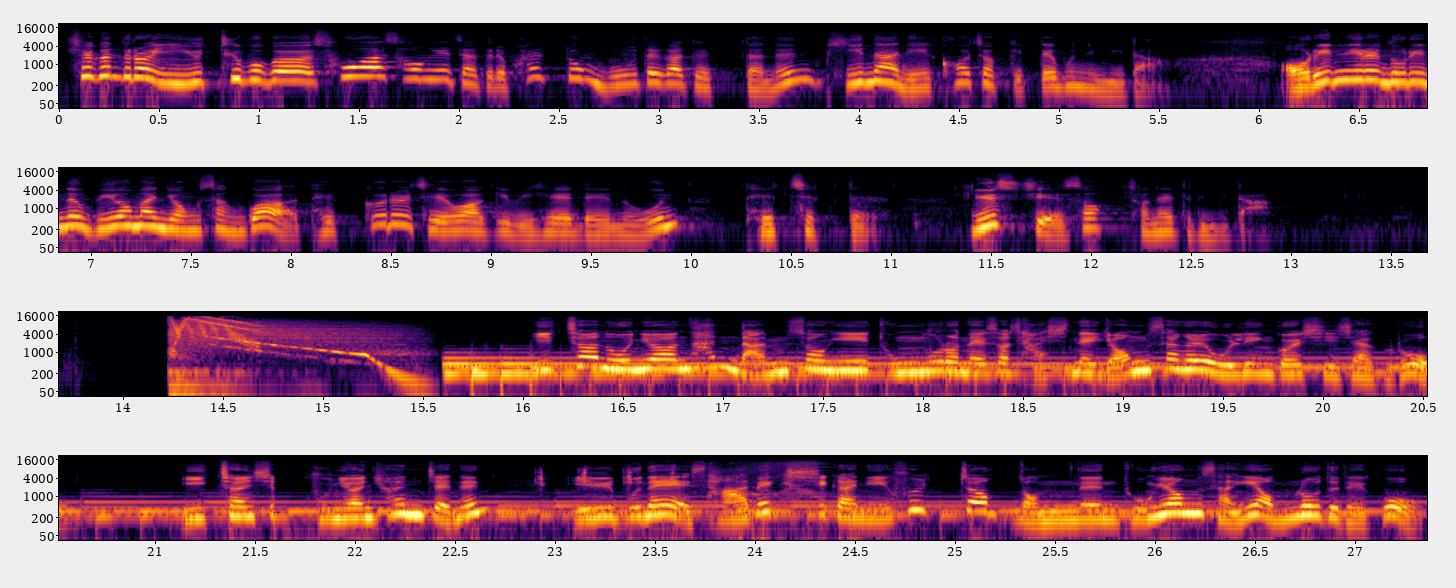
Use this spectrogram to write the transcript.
최근 들어 이 유튜브가 소아 성애자들의 활동 무대가 됐다는 비난이 커졌기 때문입니다. 어린이를 노리는 위험한 영상과 댓글을 제어하기 위해 내놓은 대책들 뉴스지에서 전해드립니다. 2005년 한 남성이 동물원에서 자신의 영상을 올린 걸 시작으로 2019년 현재는 1분에 400시간이 훌쩍 넘는 동영상이 업로드되고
